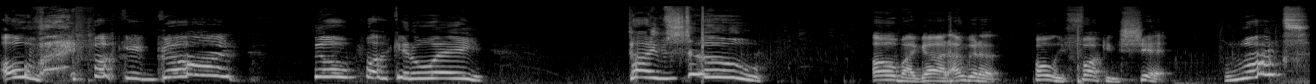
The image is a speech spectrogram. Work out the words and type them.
Oh my fucking god! No fucking way! Times two! Oh my god, I'm gonna. Holy fucking shit. What?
